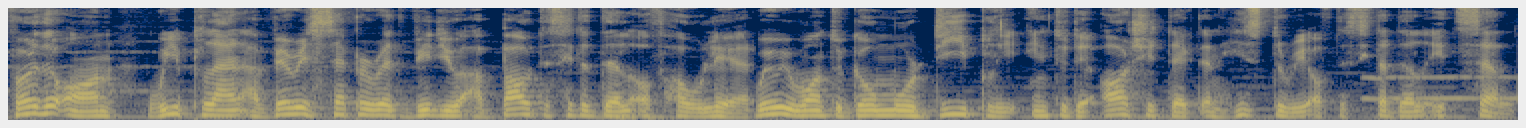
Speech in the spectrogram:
Further on, we plan a very separate video about the citadel of Hawler, where we want to go more deeply into the architect and history of the citadel itself.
